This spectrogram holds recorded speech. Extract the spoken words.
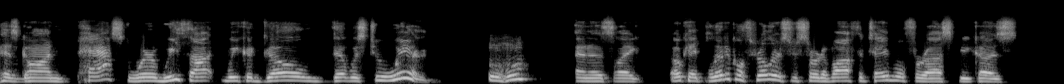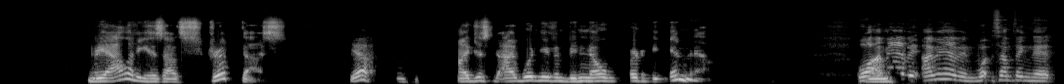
has gone past where we thought we could go that was too weird. Mm-hmm. And it's like, okay, political thrillers are sort of off the table for us because reality has outstripped us. Yeah. I just I wouldn't even be know where to begin now. Well, I'm Mm. having I'm having what something that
